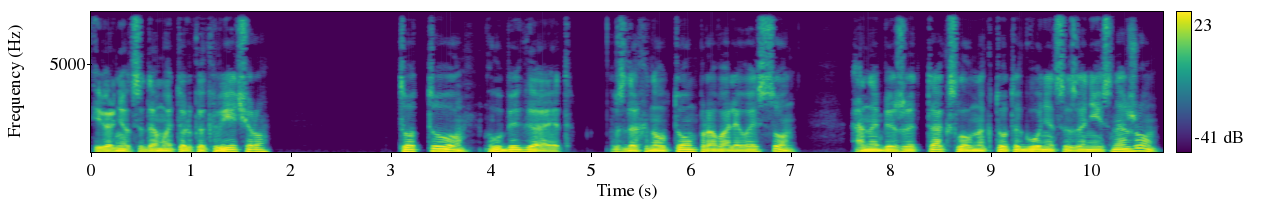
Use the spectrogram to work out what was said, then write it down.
и вернется домой только к вечеру. «То-то убегает», — вздохнул Том, проваливаясь в сон. «Она бежит так, словно кто-то гонится за ней с ножом.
